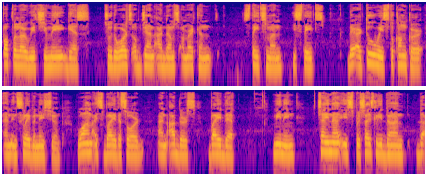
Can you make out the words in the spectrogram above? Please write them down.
popular which you may guess through the words of John Adams, American statesman, he states, There are two ways to conquer and enslave a nation. One is by the sword and others by death, meaning China is precisely done the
